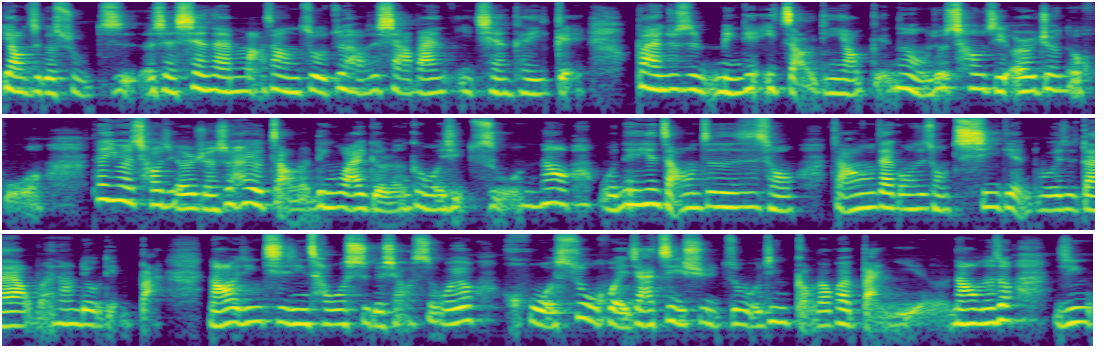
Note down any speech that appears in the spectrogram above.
要这个数字，而且现在马上做，最好是下班以前可以给，不然就是明天一早一定要给那种就超级 urgent 的活。但因为超级 urgent，所以他又找了另外一个人跟我一起做。然后我那天早上真的是从早上在公司从七点多一直待到晚上六点半，然后已经其实已经超过四个小时，我又火速回家继续做，我已经搞到快半夜了。然后我那时候已经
